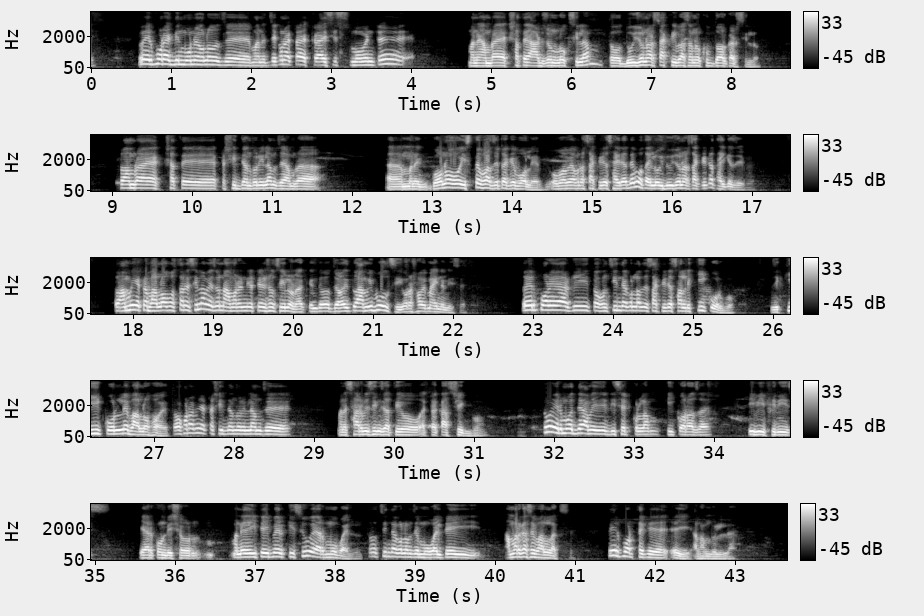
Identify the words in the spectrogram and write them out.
তো এরপর একদিন মনে হলো যে মানে যে কোনো একটা ক্রাইসিস মোমেন্টে মানে আমরা একসাথে আটজন লোক ছিলাম, তো দুইজন আর চাকরি বাঁচানো খুব দরকার ছিল। তো আমরা একসাথে একটা সিদ্ধান্ত নিলাম যে আমরা মানে গণ ইস্তফা যেটাকে বলে, ওভাবে আমরা চাকরিটা ছাইরা দেবো তাহলে ওই দুইজনের চাকরিটা থাইকে যাবে তো আমি একটা ভালো অবস্থানে ছিলাম এই জন্য আমার নিয়ে টেনশন ছিল না, কিন্তু যেহেতু আমি বলছি, ওরা সবাই মাইনে নিছে। তো এরপরে আর কি তখন চিন্তা করলাম যে চাকরিটা ছাড়লে কি করব? যে কি করলে ভালো হয়? তখন আমি একটা সিদ্ধান্ত নিলাম যে মানে সার্ভিসিং জাতীয় একটা কাজ শিখব। তো এর মধ্যে আমি ডিসাইড করলাম কি করা যায়। টিভি ফ্রিজ এয়ার কন্ডিশন মানে এই টাইপের কিছু আর মোবাইল। তো চিন্তা করলাম যে মোবাইলটাই আমার কাছে ভালো লাগছে। এরপর থেকে এই আলহামদুলিল্লাহ।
